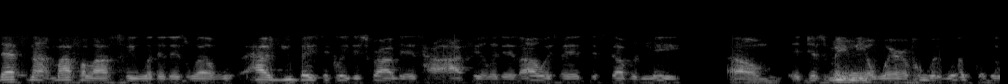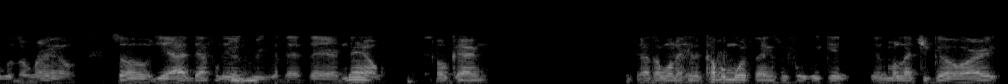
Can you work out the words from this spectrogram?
that's not my philosophy with it as well. How you basically described it is how I feel it is. I always say it discovered me. Um, it just made me Mhm. aware of who it was because it was around. So yeah, I definitely Mhm. agree with that there. Now, okay, because I want to hit a couple more things before we get. Then I'm gonna let you go. All right.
